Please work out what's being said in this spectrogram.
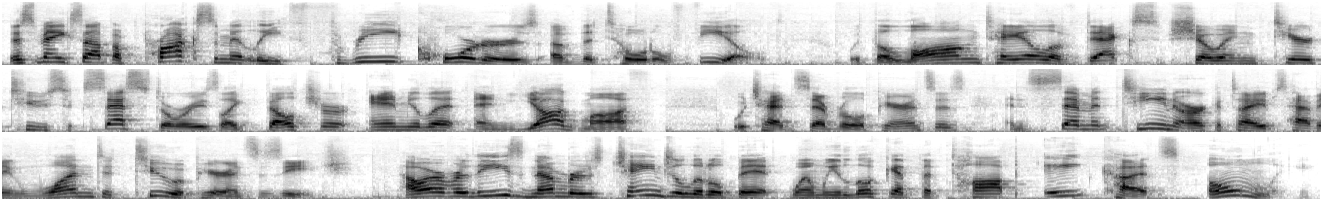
This makes up approximately three quarters of the total field with the long tail of decks showing tier 2 success stories like Belcher, Amulet, and Yawgmoth, which had several appearances, and 17 archetypes having 1 to 2 appearances each. However, these numbers change a little bit when we look at the top 8 cuts only,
